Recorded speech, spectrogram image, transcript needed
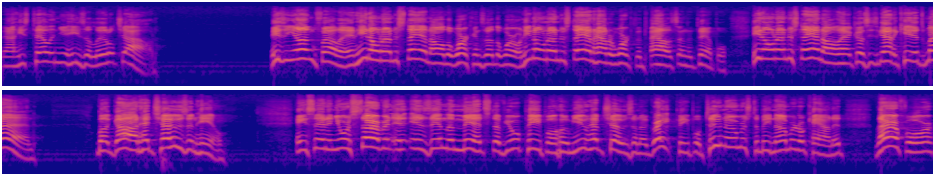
Now, he's telling you he's a little child. He's a young fella, and he don't understand all the workings of the world. He don't understand how to work the palace and the temple. He don't understand all that because he's got a kid's mind. But God had chosen him. He said, And your servant is in the midst of your people, whom you have chosen, a great people, too numerous to be numbered or counted. Therefore,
